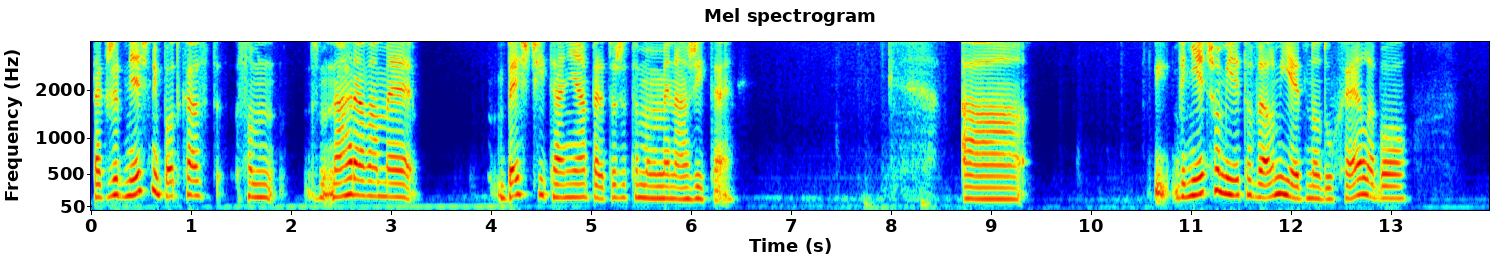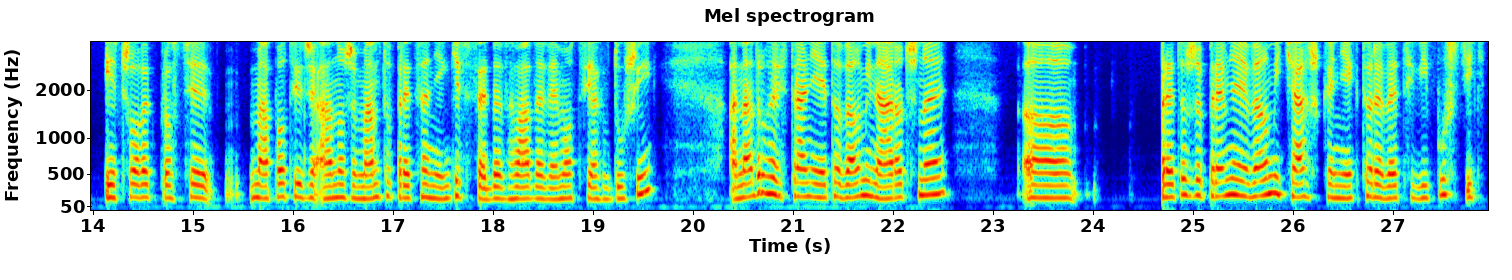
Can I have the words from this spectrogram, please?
takže dnešný podcast som, nahrávame bez čítania, pretože to máme nažité. A v niečom je to veľmi jednoduché, lebo je človek proste, má pocit, že áno, že mám to predsa niekde v sebe, v hlave, v emóciách, v duši. A na druhej strane je to veľmi náročné, uh, pretože pre mňa je veľmi ťažké niektoré veci vypustiť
